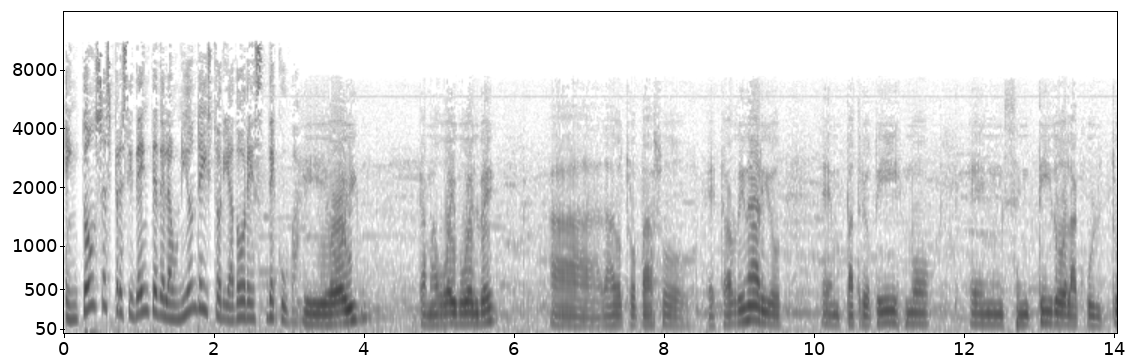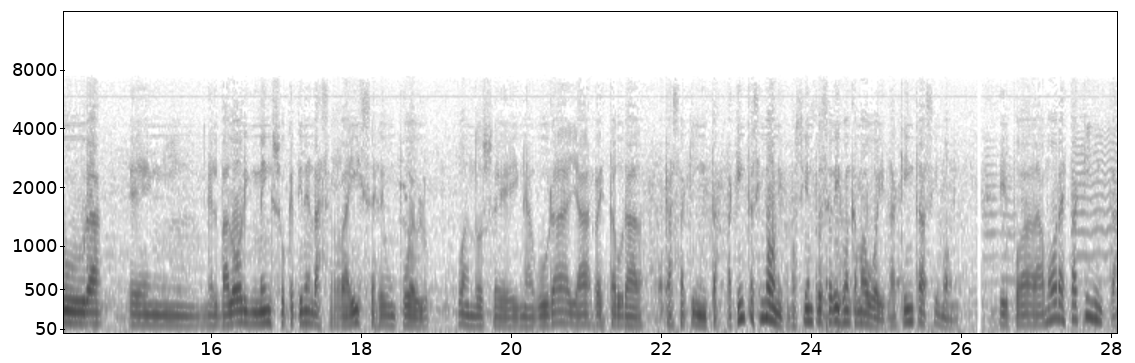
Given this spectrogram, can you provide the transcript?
entonces presidente de la Unión de Historiadores de Cuba. Y hoy Camagüey vuelve a dar otro paso extraordinario en patriotismo, en sentido de la cultura, en el valor inmenso que tienen las raíces de un pueblo cuando se inaugura ya restaurada Casa Quinta, la Quinta Simoni, como siempre se dijo en Camagüey, la Quinta Simoni. Y por amor a esta quinta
